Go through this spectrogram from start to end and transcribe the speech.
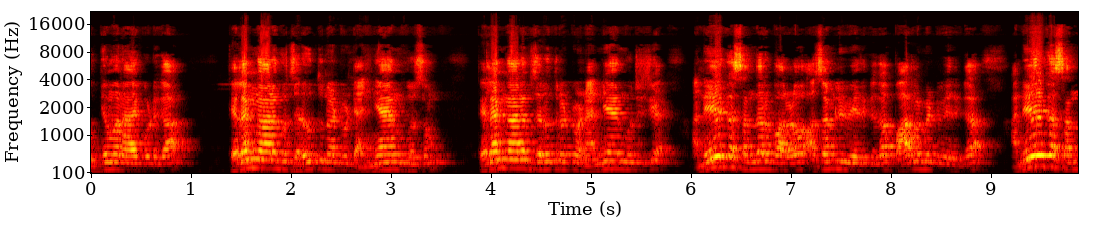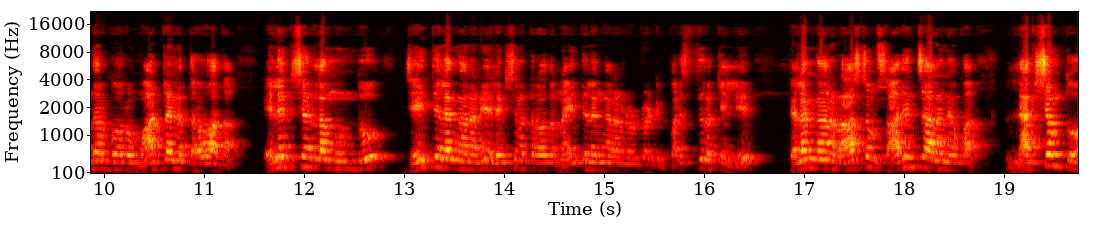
ఉద్యమ నాయకుడిగా తెలంగాణకు జరుగుతున్నటువంటి అన్యాయం కోసం తెలంగాణకు జరుగుతున్నటువంటి అన్యాయం గురించి అనేక సందర్భాలలో అసెంబ్లీ వేదికగా పార్లమెంట్ వేదికగా అనేక సందర్భాల్లో మాట్లాడిన తర్వాత ఎలక్షన్ల ముందు జై తెలంగాణ అని ఎలక్షన్ల తర్వాత నై తెలంగాణ అనేటువంటి పరిస్థితులకు వెళ్ళి తెలంగాణ రాష్ట్రం సాధించాలనే ఒక లక్ష్యంతో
